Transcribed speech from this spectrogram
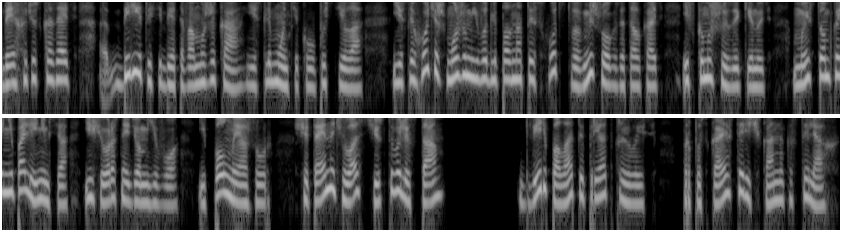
Да я хочу сказать, э, бери ты себе этого мужика, если Монтика упустила. Если хочешь, можем его для полноты сходства в мешок затолкать и в камыши закинуть. Мы с Томкой не поленимся, еще раз найдем его. И полный ажур. Считай, начала с чистого листа». Дверь палаты приоткрылась, пропуская старичка на костылях.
